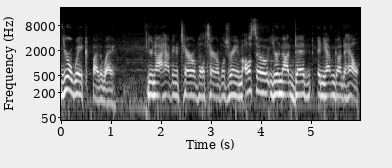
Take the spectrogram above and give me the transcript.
You're awake, by the way. You're not having a terrible, terrible dream. Also, you're not dead and you haven't gone to hell.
